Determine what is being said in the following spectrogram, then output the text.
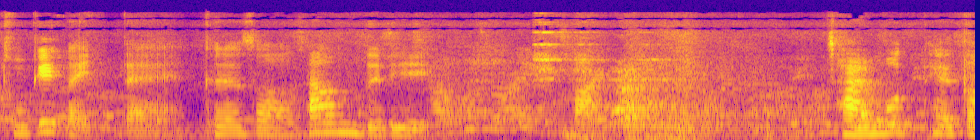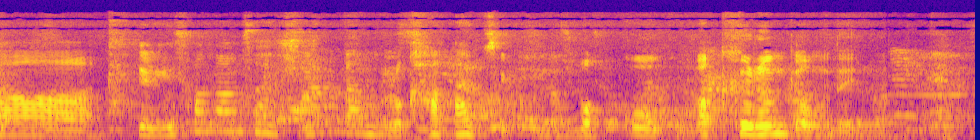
두 개가 있대. 그래서 사람들이 막 잘못해서 여기 선왕산 식당으로 가가지고는 먹고 오고 막 그런 경우도 있대.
